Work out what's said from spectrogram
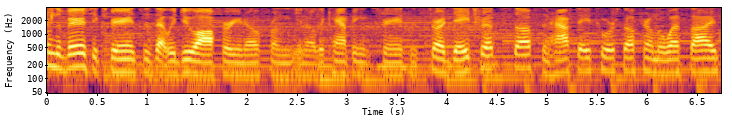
From the various experiences that we do offer, you know, from you know the camping experiences to our day trip stuff and half day tour stuff here on the west side,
